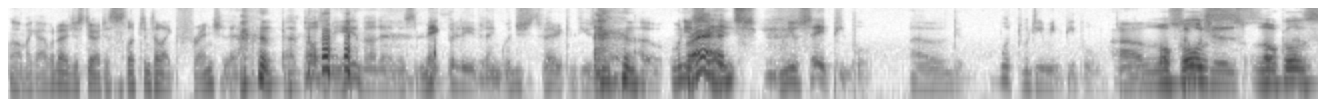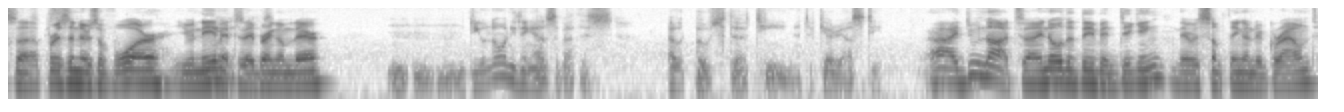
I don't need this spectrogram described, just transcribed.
Oh my god, what did I just do? I just slipped into like French there. Uh, pardon me about uh, this make-believe language. It's very confusing. Uh, when you French? say when you say people, uh, g- what what do you mean people? Do you Uh, mean locals, soldiers, locals, uh, prisoners of war, you name it, they yes. bring them there. Mm, Do you know anything else about this outpost thirteen? Out of curiosity. I do not. I know that they've been digging. There was something underground.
